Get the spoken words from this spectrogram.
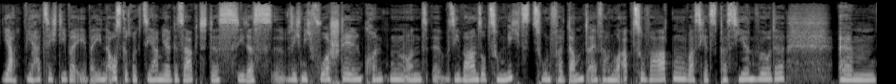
ja, wie hat sich die bei, bei Ihnen ausgedrückt? Sie haben ja gesagt, dass Sie das äh, sich nicht vorstellen konnten und äh, Sie waren so zum Nichtstun verdammt, einfach nur abzuwarten, was jetzt passieren würde. Ähm,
